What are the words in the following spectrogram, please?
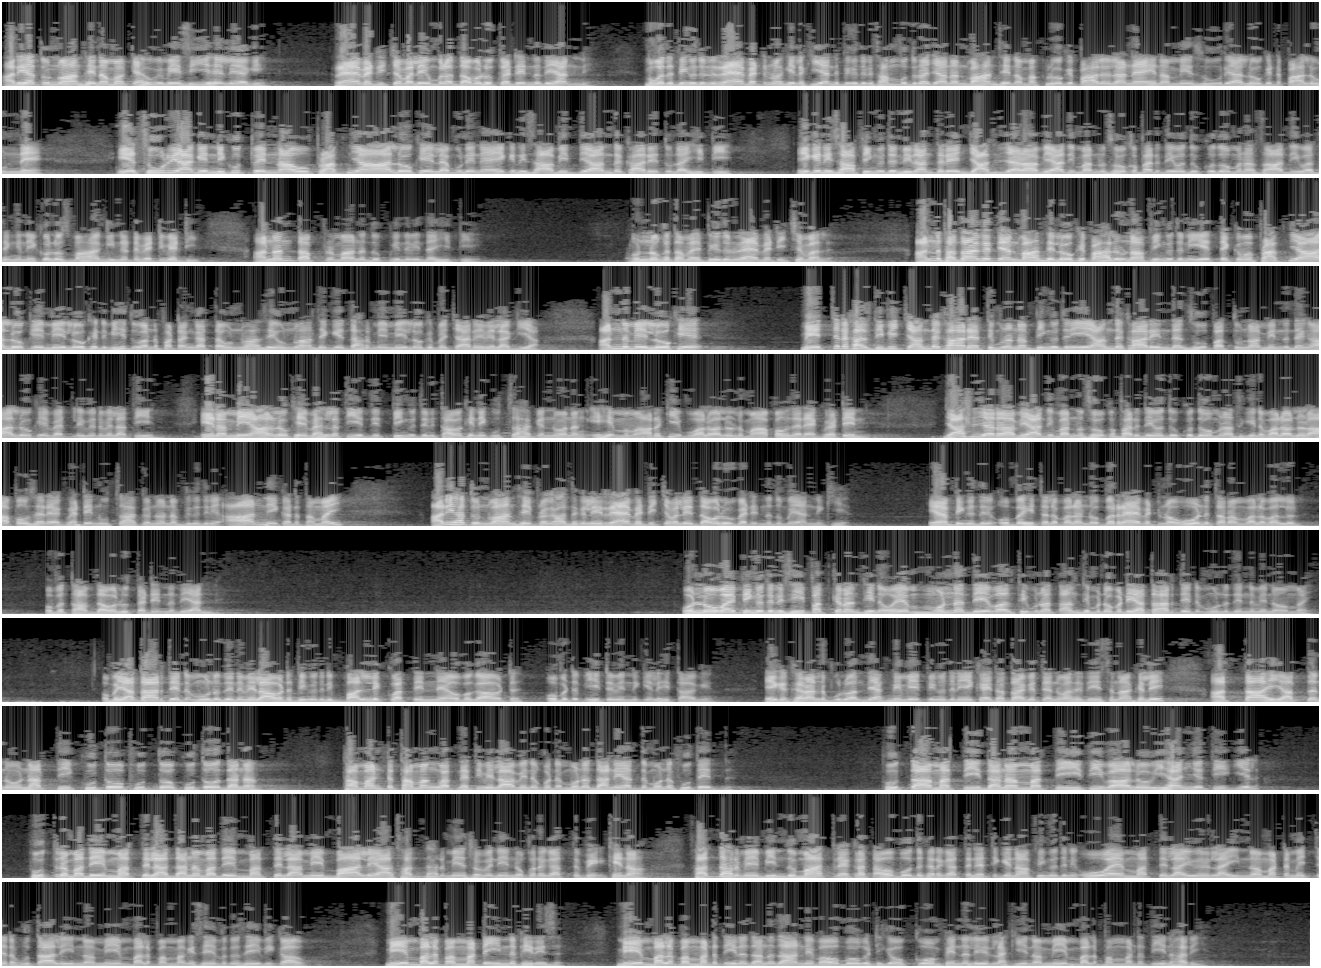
අරිහතුන් වහන්සේ නමක් ඇහුවේ මේ සීහෙලයකින්. රෑ වැටිච්ච වලේ උඹලා දවලුත් වැටෙන්නද යන්නේ? මොකද පිඟුදුනේ රෑ වැටෙනවා කියලා කියන්නේ පිඟුදුනේ සම්බුදු රජාණන් වහන්සේ නමක් ලෝකේ පහළ වෙලා නැහැ. එහෙනම් මේ සූර්යයා ලෝකෙට පහළ වුන්නේ ඒ සූර්යාගෙන් නිකුත් වෙන්නා වූ ප්‍රඥා ආලෝකයේ ලැබුණේ නැහැ. ඒක නිසා අවිද්‍යා අන්ධකාරය තුලයි හිටියේ. ඒක නිසා පිඟුදුනේ නිරන්තරයෙන් ජාති ජරා ව්‍යාධි මරණ ශෝක පරිදේව දුක්ඛ දෝමනස ආදී වශයෙන් 11 මහා ගින්නට වැටි වැටි අනන්ත අප්‍රමාණ දුක් විඳ විඳ හිටියේ. ඔන්නෝක තමයි පිඟුදුනේ රෑ වැටිච්ච වල. අන්න තථාගතයන් වහන්සේ ලෝකේ පහළ වුණා පිඟුදුනේ ඒත් එක්කම ප්‍රඥා ආලෝකයේ මේ ලෝකෙට විහිදුවන්න පටන් ගත්තා උන්වහන්සේ උන්වහන්සේගේ ධර්මයේ මේ ලෝකේ ප්‍රචාරය වෙලා ගියා. අන්න මේ ලෝකයේ මේ එච්චර කල් තිබිච්ච අන්ධකාරයක් තිබුණා නම් පිංගුතුනි මේ අන්ධකාරයෙන් දැන් සූපත් වුණා මෙන්න දැන් ආලෝකයේ වැටලා ඉවර වෙලා තියෙන්නේ. එහෙනම් මේ ආලෝකයේ වැහලා තියෙද්දිත් පිංගුතුනි තව කෙනෙක් උත්සාහ කරනවා නම් එහෙම අර කියපු වලවල් වලම ආපහු සැරයක් වැටෙන්නේ. ජාති ජරා ව්‍යාධි මරණ ශෝක පරිදේව දුක්ඛ දෝමනස කියන වලවල් වල ආපහු සැරයක් වැටෙන්න උත්සාහ කරනවා නම් පිංගුතුනි ආන්න ඒකට තමයි අරිහතුන් වහන්සේ ප්‍රකාශ කළේ රෑ වැටිච්ච වලේ දවලු වැටෙන්න දුඹ යන්නේ කිය. එහෙනම් පිංගුතුනි ඔබ හිතලා බලන්න ඔබ රෑ වැටෙන ඕනේ තරම් වලවල් වල. ඔබ දවලුත් වැටෙන්නද යන්නේ? ඔන්න ඕවයි පිංගුතුනි සිහිපත් කරන් තියෙන ඔය මොන දේවල් තිබුණත් අන්තිමට ඔබට යථාර්ථයට මුහුණ දෙන්න වෙනවමයි. ඔබ යථාර්ථයට මුහුණ දෙන වෙලාවට පිංගුතුනි බල්ලෙක්වත් එන්නේ නැහැ ඔබ ගාවට. ඔබට පිහිට වෙන්න කියලා හිතාගෙන. ඒක කරන්න පුළුවන් දෙයක් නෙමෙයි පිංගුතුනි. ඒකයි තථාගතයන් වහන්සේ දේශනා කළේ අත්තාහි යත්තනෝ නත්ති කුතෝ පුත්තෝ කුතෝ ධනං. Tamanට Tamanවත් නැති වෙලා වෙනකොට මොන ධනයක්ද මොන පුතෙක්ද? පුත්තා මත්ති ධනම් මත්ති ඉතිවාලෝ විහඤ්ඤති කියලා. පුත්‍ර මදේ මත් වෙලා ධන මදේ මත් වෙලා මේ බාලයා සද්ධර්මයේ ශ්‍රවණය නොකරගත්ත කෙනා සද්ධර්මයේ බින්දු මාත්‍රයක්වත් අවබෝධ කරගත්ත නැති කෙනා පිංගුතුනි ඕවයෙන් මත් වෙලා ඉවරලා ඉන්නවා මට මෙච්චර පුතාලේ ඉන්නවා මේන් බලපන් මගේ සේවක සේවිකාව. මේන් බලපන් මට ඉන්න පිරිස. මේන් බලපන් මට තියෙන ධන දාන්නේ භවභෝග ටික ඔක්කොම පෙන්නලා ඉවරලා කියනවා මේන් බලපන් මට තියෙන හරිය.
